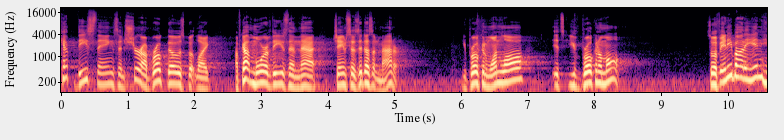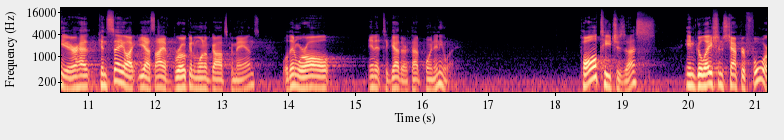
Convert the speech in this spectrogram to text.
kept these things, and sure, I broke those, but like, I've got more of these than that, James says it doesn't matter. You've broken one law, it's, you've broken them all. So if anybody in here has, can say, like, yes, I have broken one of God's commands, well, then we're all in it together at that point anyway. Paul teaches us in Galatians chapter 4,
